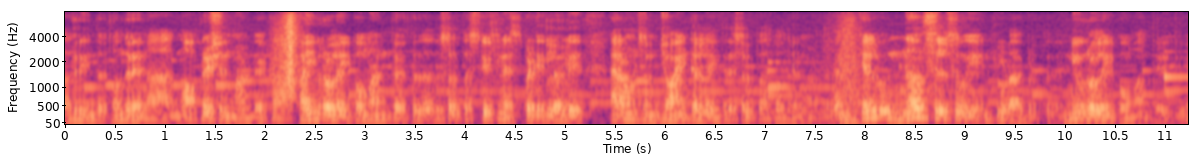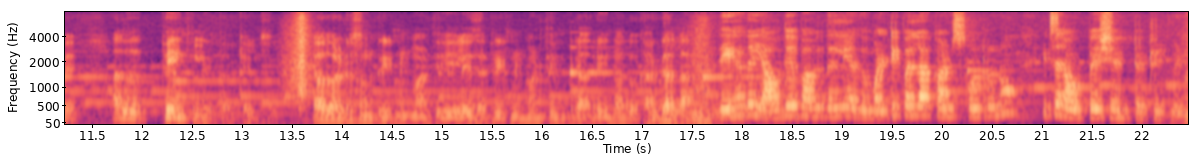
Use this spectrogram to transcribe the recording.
ಅದರಿಂದ ತೊಂದರೆನಾ ಅದನ್ನ ಆಪರೇಷನ್ ಮಾಡಬೇಕಾ? ಫೈಬ್ರೋಲೈಪೋಮಾ ಅಂತ ಇರ್ತದೆ ಅದು ಸ್ವಲ್ಪ stiffness particularly around some joint ಎಲ್ಲ ಇದ್ರೆ ಸ್ವಲ್ಪ ತೊಂದರೆ ಮಾಡ್ತವೆ ಕೆಲವು ನರ್ವ್ ಸೆಲ್ಸ್ ಇನ್ಕ್ಲೂಡ್ ಆಗಿಬಿಡ್ತದೆ ನ್ಯೂರೋಲೈಪೋಮಾ ಅಂತ ಹೇಳ್ತೀವಿ. ಅದು ಪೇನ್ಫುಲ್ ಇರ್ತವೆ ಕೆಲವು ಸಲ ಯಾವುದು ಅಲ್ಟ್ರಾಸೌಂಡ್ ಟ್ರೀಟ್ಮೆಂಟ್ ಮಾಡ್ತೀವಿ ಲೇಸರ್ ಟ್ರೀಟ್ಮೆಂಟ್ ಮಾಡ್ತೀವಿ ಅಂದರೆ ಅದರಿಂದ ಅದು ಕರ್ಗಲ್ಲ. ದೇಹದ ಯಾವುದೇ ಭಾಗದಲ್ಲಿ ಅದು ಮಲ್ಟಿಪಲ್ ಆಗಿ ಕಾಣಿಸ್ಕೊಂಡ್ರು it's an out patient treatment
